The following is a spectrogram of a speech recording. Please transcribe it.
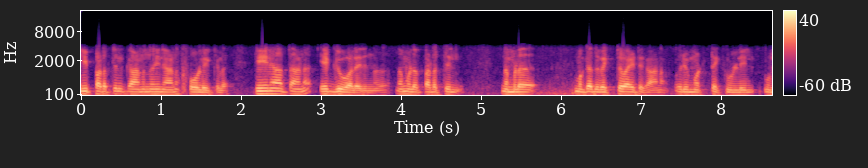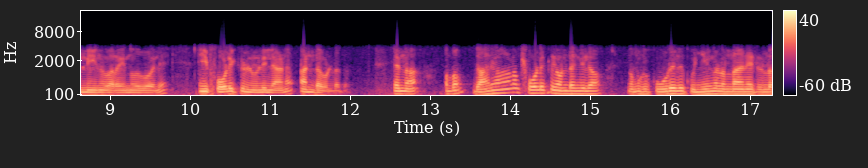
ഈ പടത്തിൽ കാണുന്നതിനാണ് ഫോളിക്കിൾ. ഇതിനകത്താണ് എഗ്ഗ് വളരുന്നത്. നമ്മൾ പടത്തിൽ നമ്മൾ നമുക്കത് വ്യക്തമായിട്ട് കാണാം. ഒരു മുട്ടയ്ക്കുള്ളിൽ ഉണ്ണി എന്ന് പറയുന്നത് പോലെ ഈ ഫോളിക്കിളിനുള്ളിലാണ് അണ്ടമുള്ളത് എന്നാൽ അപ്പം ധാരാളം ഫോളിക്കിൾ ഉണ്ടെങ്കിലോ നമുക്ക് കൂടുതൽ കുഞ്ഞുങ്ങൾ ഉണ്ടാകാനായിട്ടുള്ള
